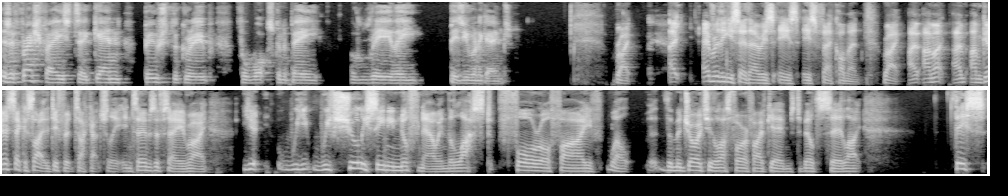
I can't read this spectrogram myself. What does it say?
as a fresh face to again boost the group for what's going to be a really busy run of games. Right. I, everything you say there is is is fair comment. Right. I, I'm I'm, I'm going to take a slightly different tack actually in terms of saying right. You, we we've surely seen enough now in the last four or five. Well, the majority of the last four or five games to be able to say like this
